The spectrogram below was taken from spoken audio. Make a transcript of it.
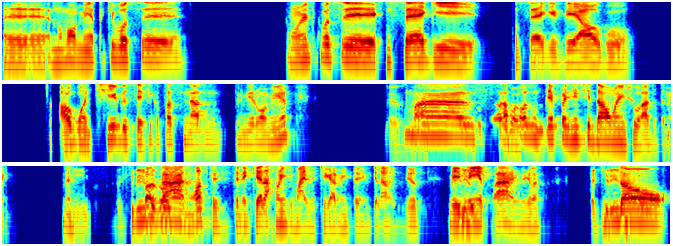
é, no momento que você. No momento que você consegue consegue ver algo algo antigo, você fica fascinado no primeiro momento, É, mas é, após um tempo a gente dá uma enjoada também. né? Sim. É Fala assim, jogar, ah, nossa, esse trem aqui era ruim demais antigamente também, pelo amor de Deus, meio lento, ah, lá. é que Então,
